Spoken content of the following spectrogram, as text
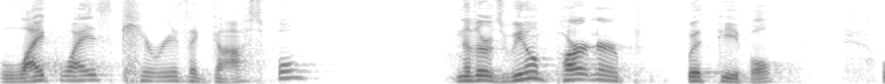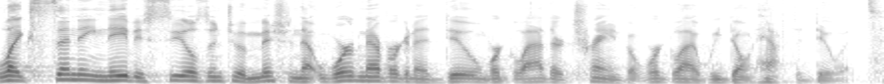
likewise carry the gospel. In other words, we don't partner with people like sending Navy SEALs into a mission that we're never going to do, and we're glad they're trained, but we're glad we don't have to do it.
